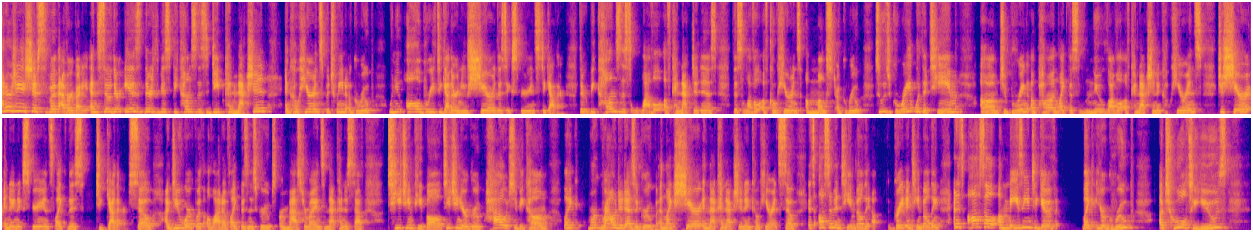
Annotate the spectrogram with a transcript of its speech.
energy shifts with everybody and so there is there's this becomes this deep connection and coherence between a group when you all breathe together and you share this experience together there becomes this level of connectedness this level of coherence amongst a group so it's great with a team um, to bring upon like this new level of connection and coherence to share in an experience like this together. So I do work with a lot of like business groups or masterminds and that kind of stuff teaching people teaching your group how to become like more grounded as a group and like share in that connection and coherence so it's awesome in team building uh, great in team building and it's also amazing to give like your group a tool to use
